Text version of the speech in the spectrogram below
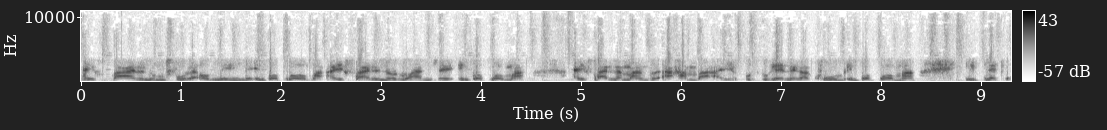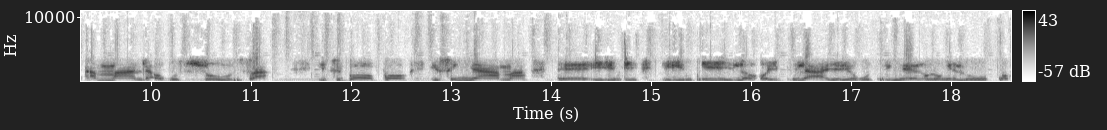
ayifani nomfula omile impophoma ayifani nolwandle impophoma ayifani namanzi ahambayo kuhlukene kakhulu. Impophoma iphethe amandla okususa isibopho isinyama eh impilo oyiphilayo yokuthi ngeke kulunge lutho.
